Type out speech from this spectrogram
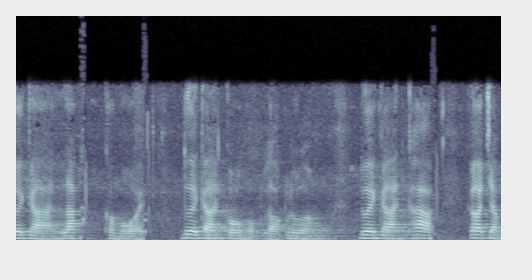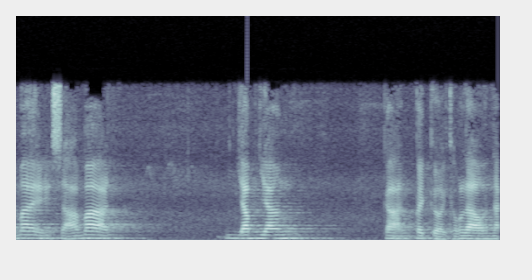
ด้วยการลักขโมย ด้วยการโกหกหลอกลวง ด้วยการฆ่าก็จะไม่สามารถยับยั้ง การไปเกิดของเราใน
